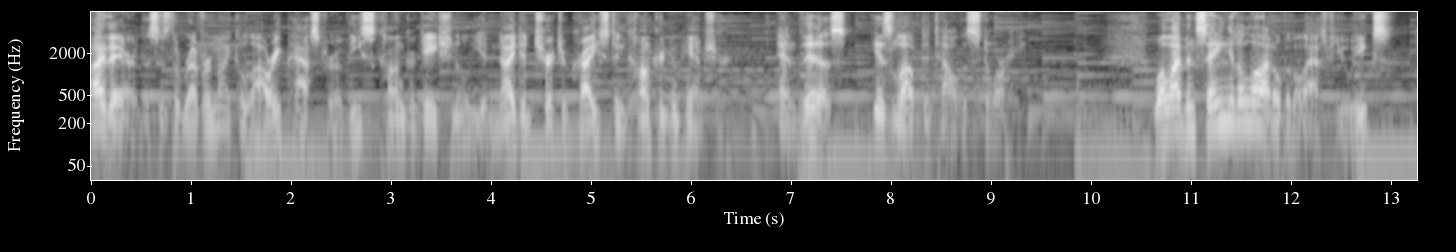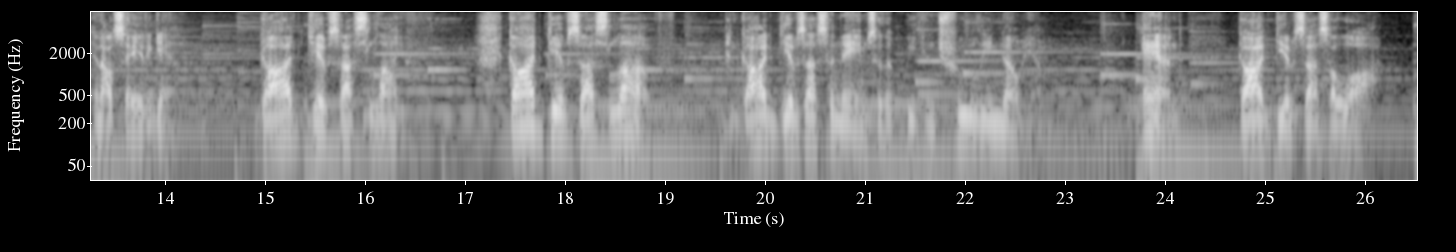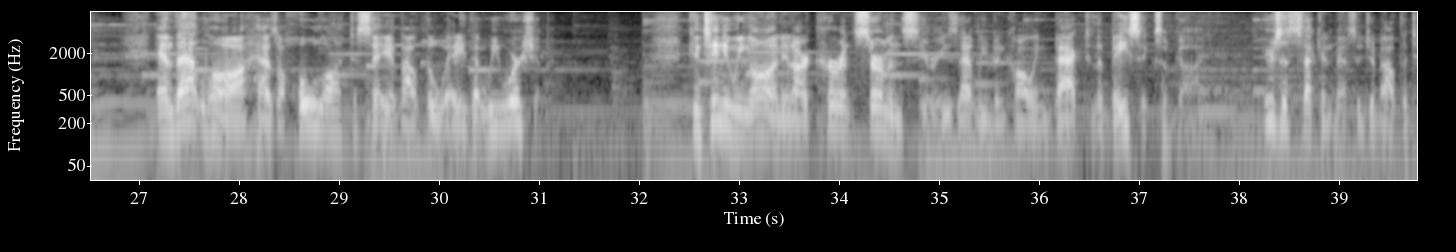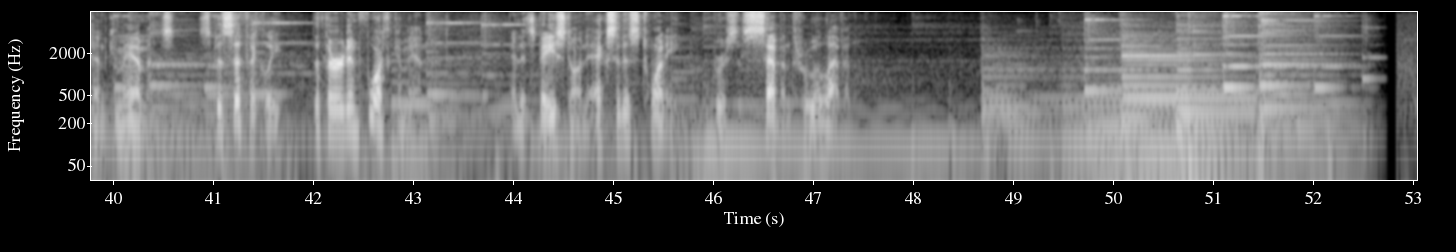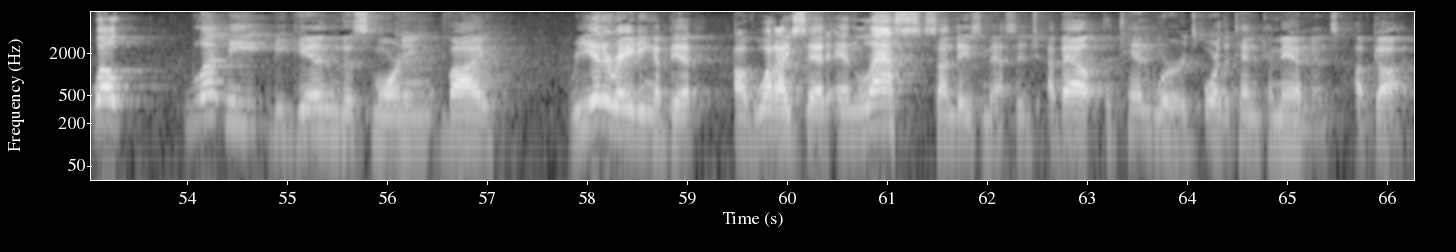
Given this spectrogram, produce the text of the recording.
Hi there, this is the Reverend Michael Lowry, pastor of East Congregational United Church of Christ in Concord, New Hampshire, and this is Love to Tell the Story. Well, I've been saying it a lot over the last few weeks, and I'll say it again. God gives us life. God gives us love. And God gives us a name so that we can truly know Him. And God gives us a law and that law has a whole lot to say about the way that we worship. Continuing on in our current sermon series that we've been calling Back to the Basics of God, here's a second message about the Ten Commandments, specifically the third and fourth commandment, and it's based on Exodus 20, verses 7 through 11. Well, let me begin this morning by reiterating a bit of what I said in last Sunday's message about the 10 words or the 10 commandments of God.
